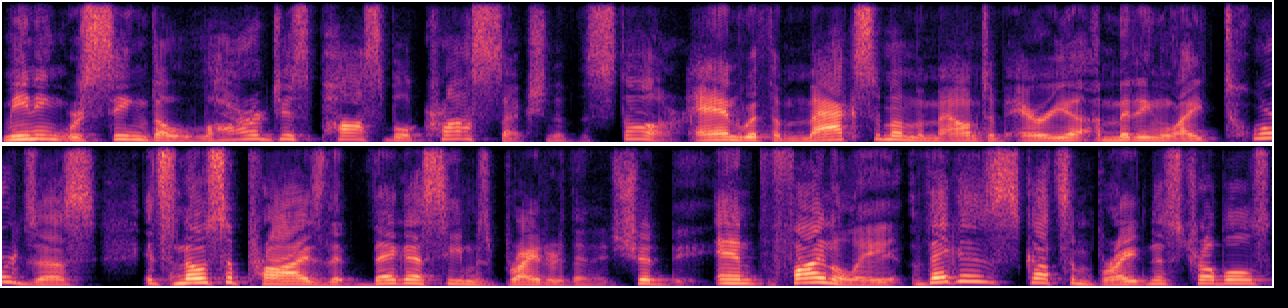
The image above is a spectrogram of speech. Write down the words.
meaning we're seeing the largest possible cross section of the star. And with the maximum amount of area emitting light towards us, it's no surprise that Vega seems brighter than it should be. And finally, Vega's got some brightness troubles,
